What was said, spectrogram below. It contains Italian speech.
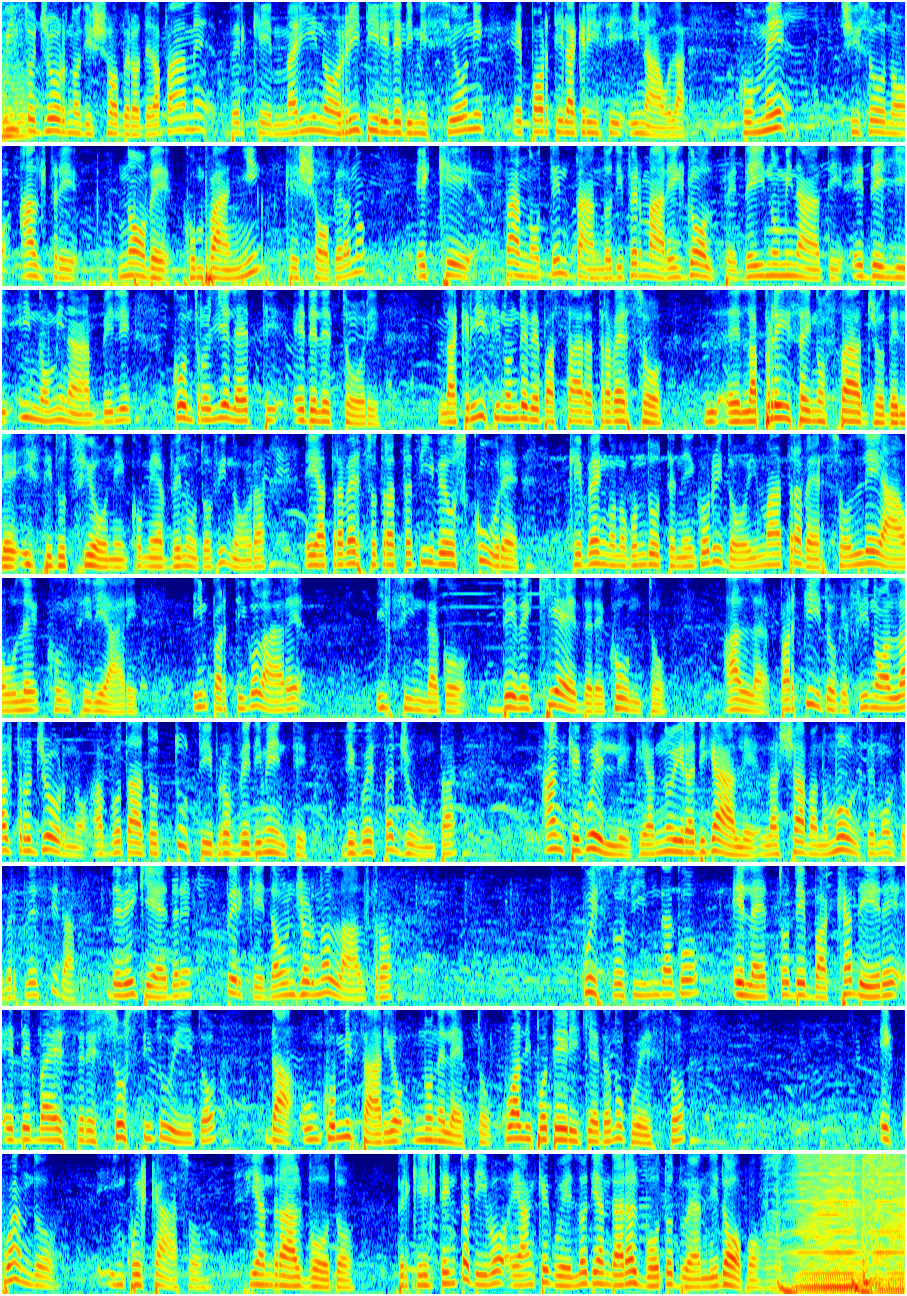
quinto giorno di sciopero della fame perché Marino ritiri le dimissioni e porti la crisi in aula. Con me ci sono altri nove compagni che scioperano e che stanno tentando di fermare il golpe dei nominati e degli innominabili contro gli eletti ed elettori. La crisi non deve passare attraverso la presa in ostaggio delle istituzioni come è avvenuto finora e attraverso trattative oscure che vengono condotte nei corridoi ma attraverso le aule consiliari. In particolare il sindaco deve chiedere conto al partito che fino all'altro giorno ha votato tutti i provvedimenti di questa giunta anche quelli che a noi radicali lasciavano molte molte perplessità deve chiedere perché da un giorno all'altro questo sindaco eletto debba cadere e debba essere sostituito da un commissario non eletto. Quali poteri chiedono questo e quando in quel caso si andrà al voto? Perché il tentativo è anche quello di andare al voto due anni dopo. Podcast.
